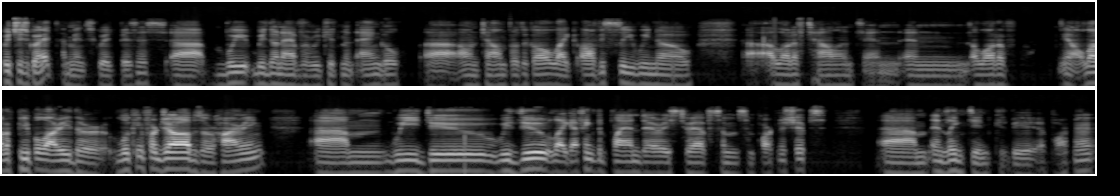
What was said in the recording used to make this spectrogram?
which is great. I mean, it's great business. Uh, we we don't have a recruitment angle uh, on Talent Protocol. Like obviously, we know uh, a lot of talent and and a lot of you know a lot of people are either looking for jobs or hiring. Um, we do we do like I think the plan there is to have some some partnerships. Um, and LinkedIn could be a partner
